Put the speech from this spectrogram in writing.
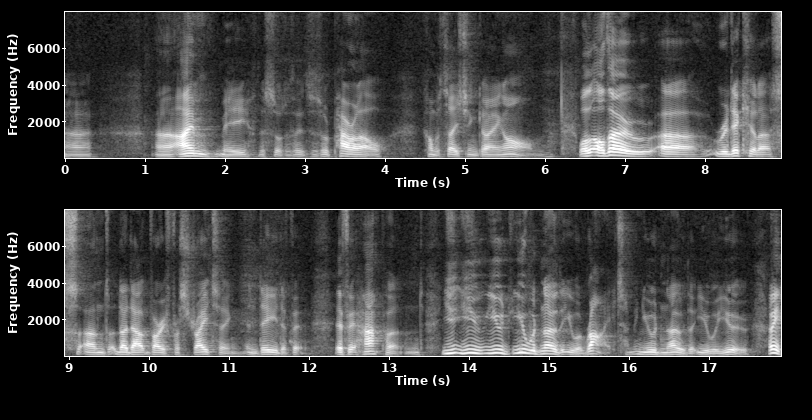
uh, uh, I'm me. This sort of, this sort of parallel conversation going on. Well, although uh, ridiculous and no doubt very frustrating indeed if it, if it happened, you, you, you, you would know that you were right. I mean, you would know that you were you. I mean,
